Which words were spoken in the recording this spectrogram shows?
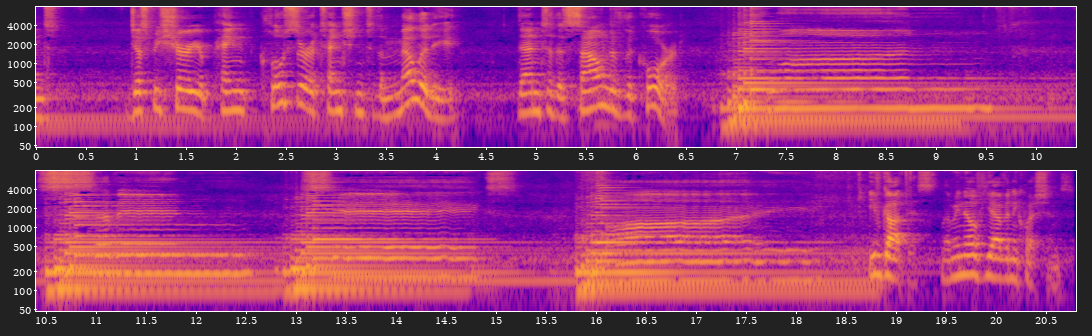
And just be sure you're paying closer attention to the melody than to the sound of the chord. One, seven, six, five. You've got this. Let me know if you have any questions.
